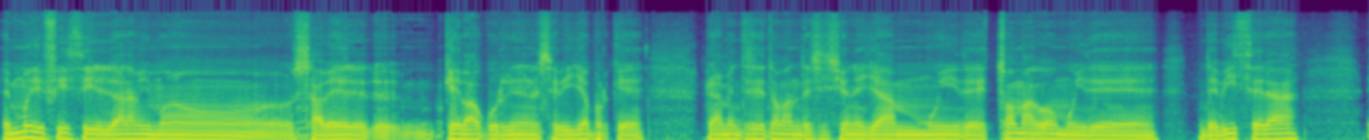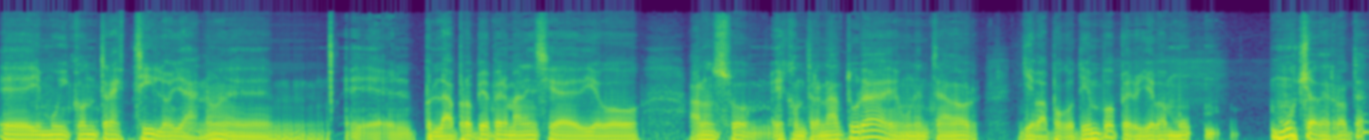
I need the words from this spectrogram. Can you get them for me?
es muy difícil ahora mismo saber eh, qué va a ocurrir en el Sevilla porque realmente se toman decisiones ya muy de estómago, muy de, de vísceras eh, y muy contraestilo ya, ¿no? Eh, la propia permanencia de Diego Alonso es contra natura, es un entrenador, lleva poco tiempo, pero lleva mucha derrota.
